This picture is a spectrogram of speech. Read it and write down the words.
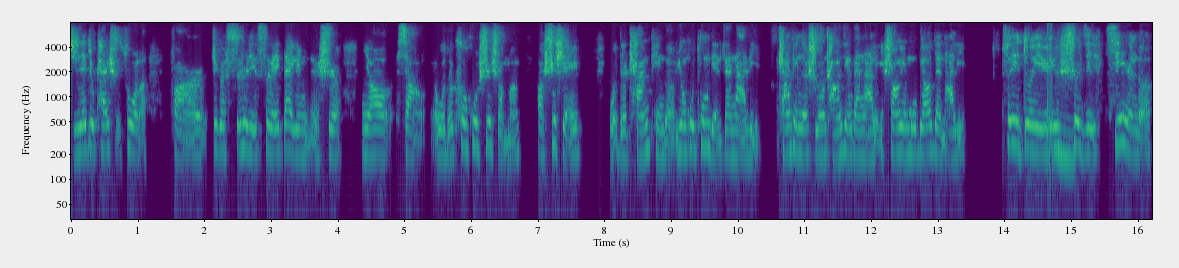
直接就开始做了，反而这个设计思维带给你的是，你要想我的客户是什么啊，是谁，我的产品的用户痛点在哪里，产品的使用场景在哪里，商业目标在哪里。所以，对于设计新人的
